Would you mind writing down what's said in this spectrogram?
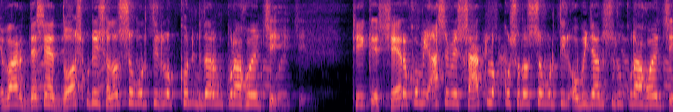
এবার দেশে দশ কোটি সদস্যবর্তীর লক্ষ্য নির্ধারণ করা হয়েছে। ঠিক সেরকমই আসামে ষাট লক্ষ সদস্যবর্তীর অভিযান শুরু করা হয়েছে।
